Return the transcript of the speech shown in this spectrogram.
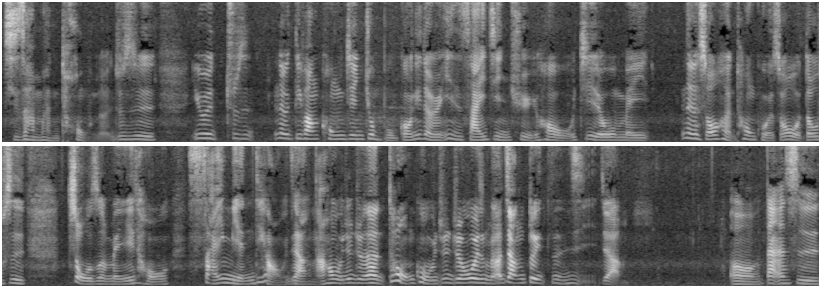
其实还蛮痛的，就是因为就是那个地方空间就不够，你等于硬塞进去以后，我记得我每那个时候很痛苦的时候，我都是皱着眉头塞棉条这样，然后我就觉得很痛苦，我就觉得为什么要这样对自己这样，嗯，但是。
